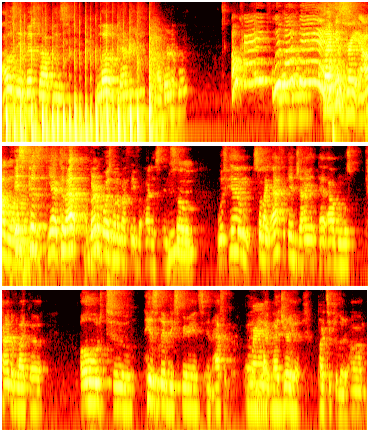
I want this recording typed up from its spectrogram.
I would say the best drop is Love Damini by Burna Boy. okay. We Love love that. Like, That's it's- a great album. It's because yeah, because I Burna Boy is one of my favorite artists, and so Mhm. with him, so like African Giant, that album was kind of like a ode to his lived experience in Africa, and Right. like Nigeria in particular. Um,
